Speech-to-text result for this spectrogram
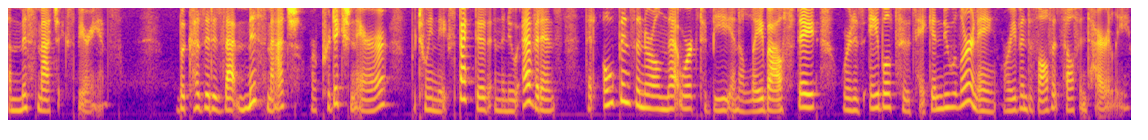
a mismatch experience because it is that mismatch or prediction error between the expected and the new evidence that opens the neural network to be in a labile state where it is able to take in new learning or even dissolve itself entirely.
